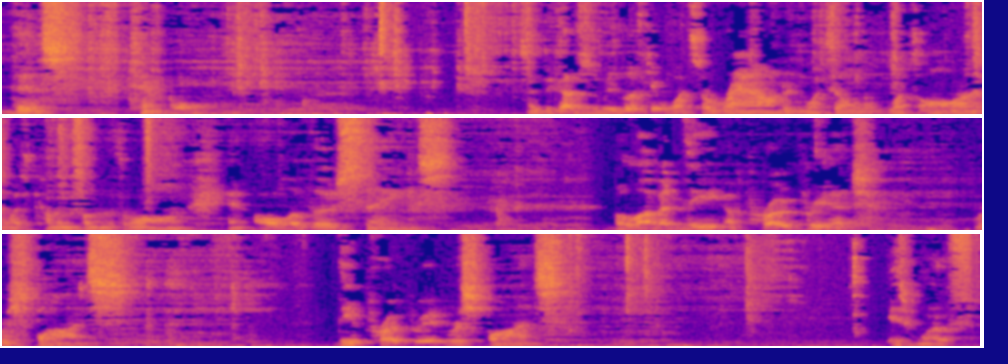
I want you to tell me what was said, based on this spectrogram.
this temple is because as we look at what's around and what's on, what's on and what's coming from the throne and all of those things, beloved, the appropriate response, the appropriate response is one of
